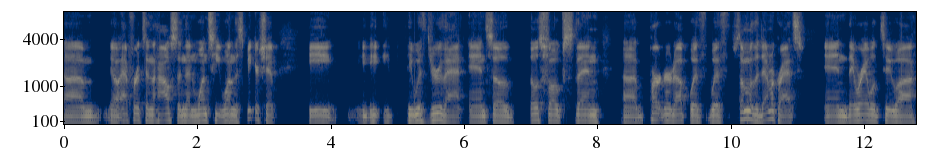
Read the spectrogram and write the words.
um, you know efforts in the House. And then once he won the speakership, he he, he withdrew that. And so those folks then uh, partnered up with with some of the Democrats, and they were able to uh,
